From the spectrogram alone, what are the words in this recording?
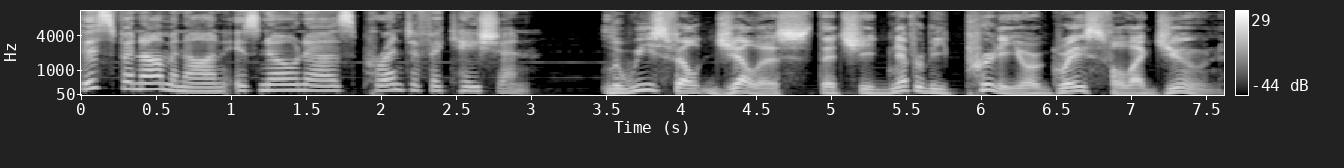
This phenomenon is known as parentification. Louise felt jealous that she'd never be pretty or graceful like June,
